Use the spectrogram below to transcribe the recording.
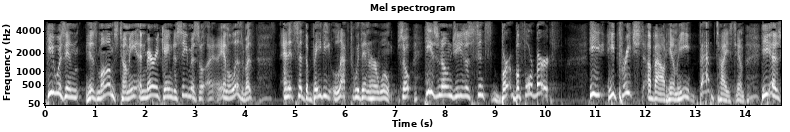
he was in his mom's tummy, and Mary came to see Miss Aunt Elizabeth, and it said the baby leapt within her womb. So he's known Jesus since birth, before birth. He, he preached about him. He baptized him. He has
